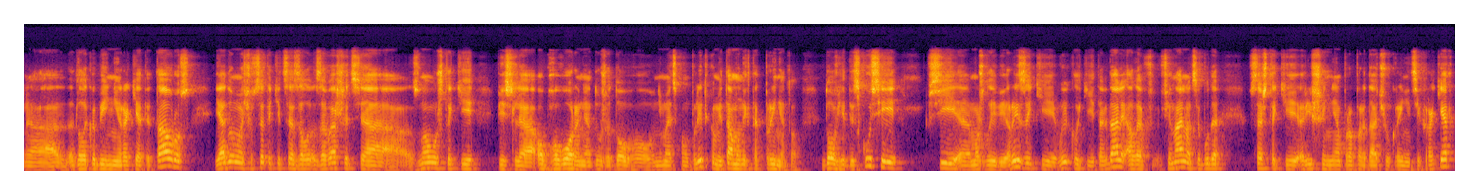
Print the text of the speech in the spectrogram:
е, далекобійні ракети Таурус. Я думаю, що все-таки це завершиться е, знову ж таки після обговорення дуже довго в німецькому політикумі. Там у них так прийнято довгі дискусії всі е, можливі ризики, виклики і так далі. Але фінально це буде все ж таки рішення про передачу Україні цих ракет,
